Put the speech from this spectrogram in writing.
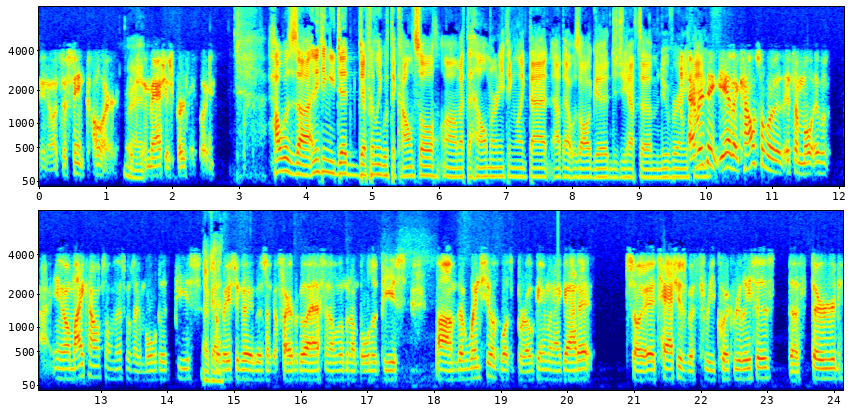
you know, it's the same color. It- Right. It, matches perfectly. How was uh, anything you did differently with the console um, at the helm or anything like that? Uh, that was all good. Did you have to maneuver anything? Everything, yeah. The console was it's a mold. It was you know my console on this was like a molded piece. Okay. So basically, it was like a fiberglass and aluminum molded piece. Um, the windshield was broken when I got it, so it attaches with three quick releases. The third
